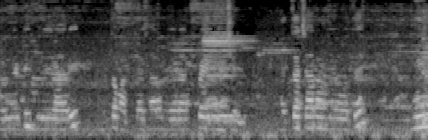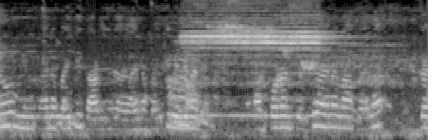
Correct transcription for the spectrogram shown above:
ఉడిగట్టి దిగారి మొత్తం అత్యాచారం చేయడానికి ప్రయత్నించింది. అత్యాచారం చేయబోతే నేను మీ ఆయన పైకి దాడి ఆయన పైకి వెళ్ళినాను పడుకోవడానికి వెళ్తే ఆయన నా పైన ఇక్క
